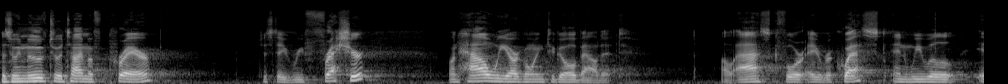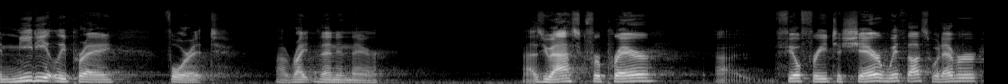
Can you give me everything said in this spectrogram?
As we move to a time of prayer, just a refresher on how we are going to go about it. I'll ask for a request, and we will immediately pray for it uh, right then and there. As you ask for prayer, uh, feel free to share with us whatever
